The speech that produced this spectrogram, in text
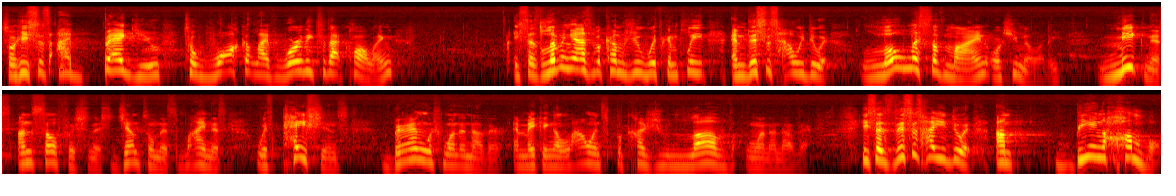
So he says, I beg you to walk a life worthy to that calling. He says, living as becomes you with complete, and this is how we do it lowness of mind or humility, meekness, unselfishness, gentleness, mindness, with patience bearing with one another and making allowance because you love one another. He says, This is how you do it. Um, being humble.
